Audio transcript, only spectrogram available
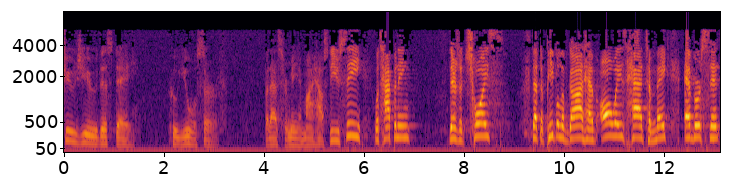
Choose you this day who you will serve. But as for me and my house, do you see what's happening? There's a choice that the people of God have always had to make ever since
